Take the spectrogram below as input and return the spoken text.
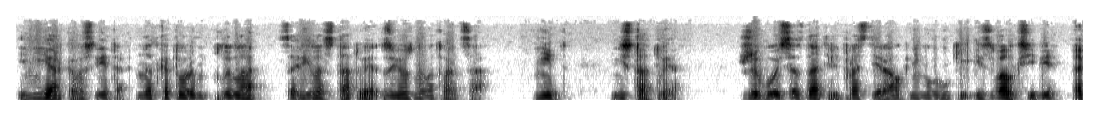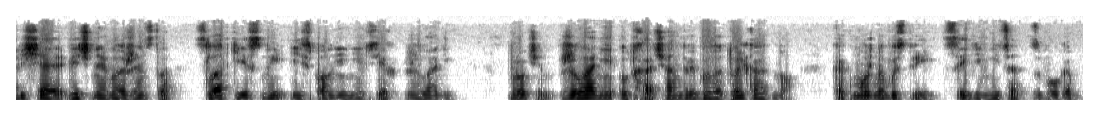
и неяркого света, над которым плыла, царила статуя Звездного Творца. Нет, не статуя, Живой Создатель простирал к нему руки и звал к себе, обещая вечное блаженство, сладкие сны и исполнение всех желаний. Впрочем, желание у Тхачандры было только одно – как можно быстрее соединиться с Богом.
